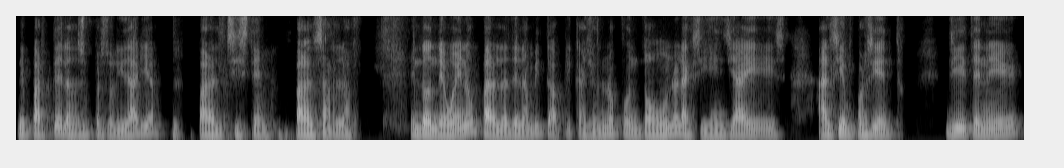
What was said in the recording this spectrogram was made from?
de parte de la supersolidaria para el sistema, para el SARLAF, en donde, bueno, para las del ámbito de aplicación 1.1, la exigencia es al 100%, de tener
